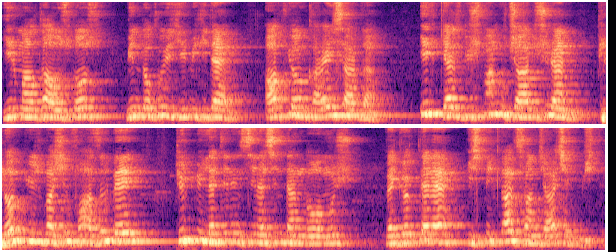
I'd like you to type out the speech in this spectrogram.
26 Ağustos 1922'de Afyon Karahisar'da ilk kez düşman uçağı düşüren pilot yüzbaşı Fazıl Bey, Türk milletinin sinesinden doğmuş ve göklere istiklal sancağı çekmiştir.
